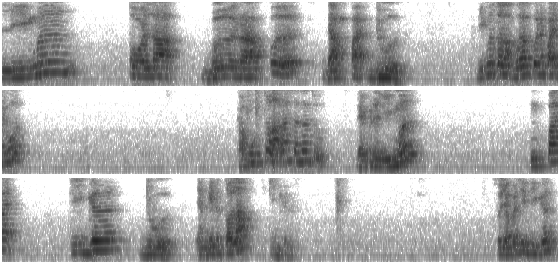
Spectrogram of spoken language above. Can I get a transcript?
5 tolak berapa dapat 2. 5 tolak berapa dapat 2? Kamu tolaklah salah satu. Daripada 5, 4, 3, 2. Yang kita tolak, 3. So, jawapan sini 3.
